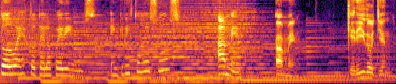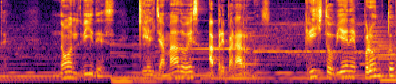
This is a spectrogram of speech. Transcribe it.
Todo esto te lo pedimos. En Cristo Jesús. Amén. Amén. Querido oyente, no olvides que el llamado es a prepararnos. Cristo viene pronto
